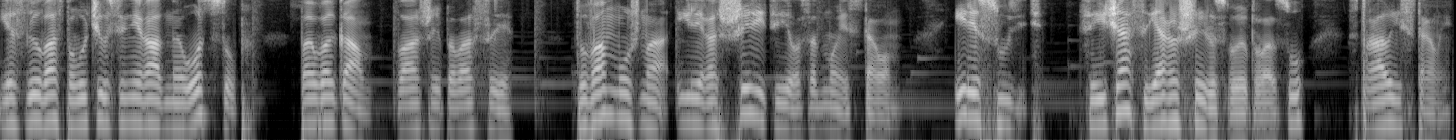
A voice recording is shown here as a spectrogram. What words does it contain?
Если у вас получился неравный отступ по бокам вашей полосы, то вам нужно или расширить ее с одной из сторон, или сузить. Сейчас я расширю свою полосу с правой стороны.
